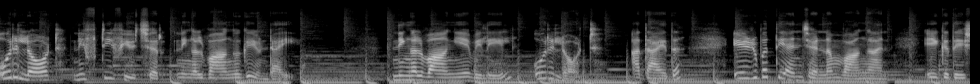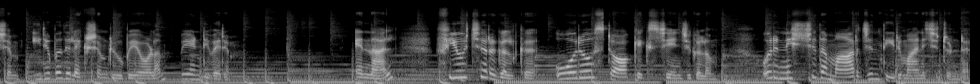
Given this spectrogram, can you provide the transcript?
ഒരു ലോട്ട് നിഫ്റ്റി ഫ്യൂച്ചർ നിങ്ങൾ വാങ്ങുകയുണ്ടായി. നിങ്ങൾ വാങ്ങിയ വിലയിൽ ഒരു ലോട്ട് അതായത് എഴുപത്തി അഞ്ചെണ്ണം വാങ്ങാൻ ഏകദേശം ഇരുപത് ലക്ഷം രൂപയോളം വേണ്ടിവരും. എന്നാൽ ഫ്യൂച്ചറുകൾക്ക് ഓരോ സ്റ്റോക്ക് എക്സ്ചേഞ്ചുകളും ഒരു നിശ്ചിത മാർജിൻ തീരുമാനിച്ചിട്ടുണ്ട്.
